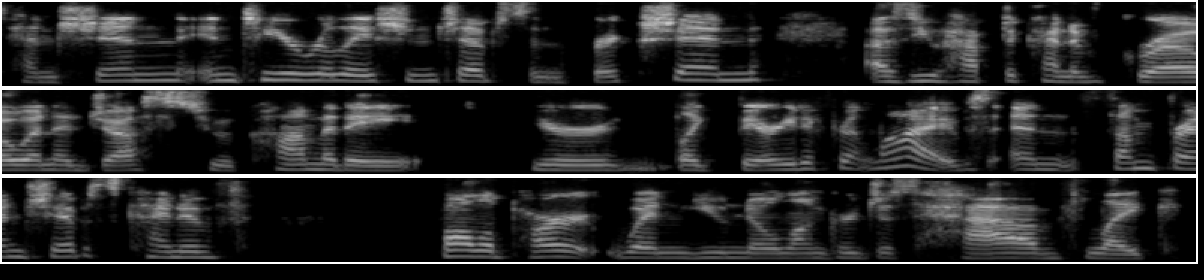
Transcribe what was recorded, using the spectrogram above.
tension into your relationships and friction as you have to kind of grow and adjust to accommodate your like very different lives. And some friendships kind of fall apart when you no longer just have like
